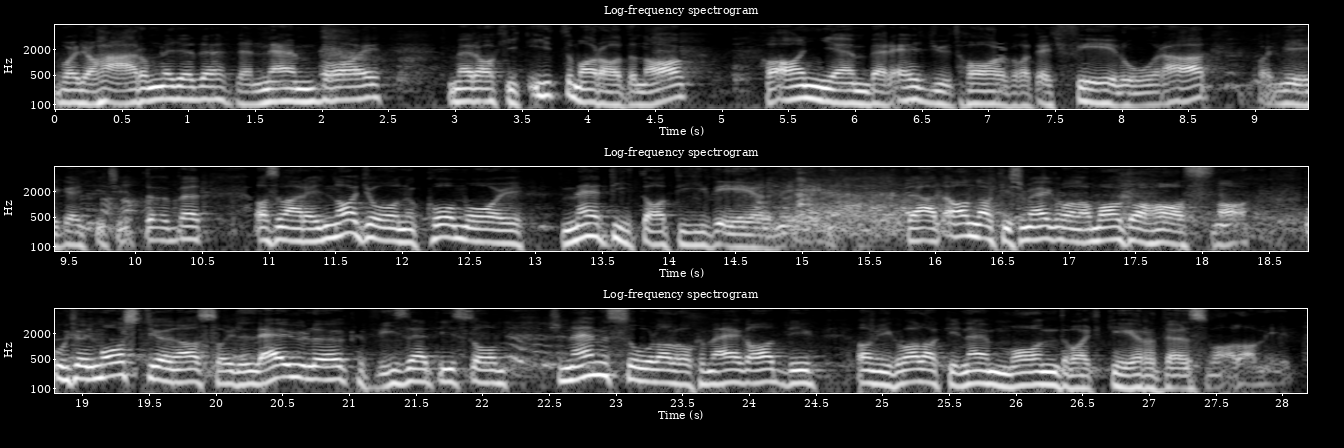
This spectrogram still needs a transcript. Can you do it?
vagy a háromnegyede, de nem baj, mert akik itt maradnak, ha annyi ember együtt hallgat egy fél órát, vagy még egy kicsit többet, az már egy nagyon komoly, meditatív élmény. Tehát annak is megvan a maga haszna. Úgyhogy most jön az, hogy leülök, vizet iszom, és nem szólalok meg addig, amíg valaki nem mond vagy kérdez valamit.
